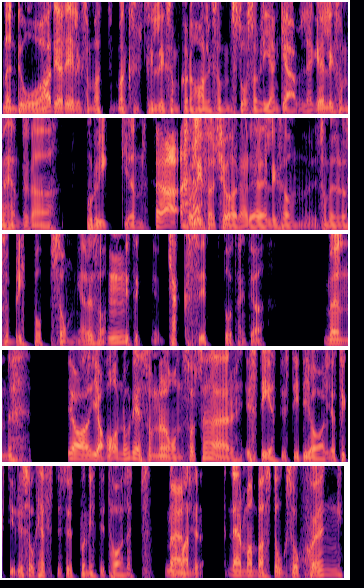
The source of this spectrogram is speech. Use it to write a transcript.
Men då hade jag det liksom att man skulle liksom kunna ha liksom, stå som Liam Gallagher liksom med händerna på ryggen ja. och liksom köra det liksom, som en alltså, britpop-sångare. Mm. Lite kaxigt då tänkte jag. Men ja, jag har nog det som någon sorts så här estetiskt ideal. Jag tyckte det såg häftigt ut på 90-talet. När, när man bara stod så och sjöng.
